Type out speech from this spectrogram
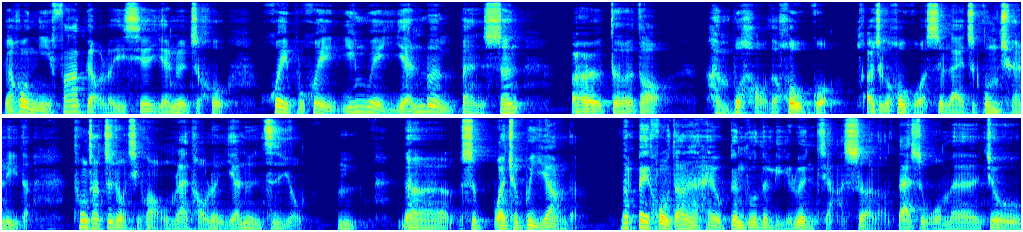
然后你发表了一些言论之后，会不会因为言论本身而得到很不好的后果？而这个后果是来自公权力的。通常这种情况，我们来讨论言论自由，嗯，那是完全不一样的。那背后当然还有更多的理论假设了，但是我们就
